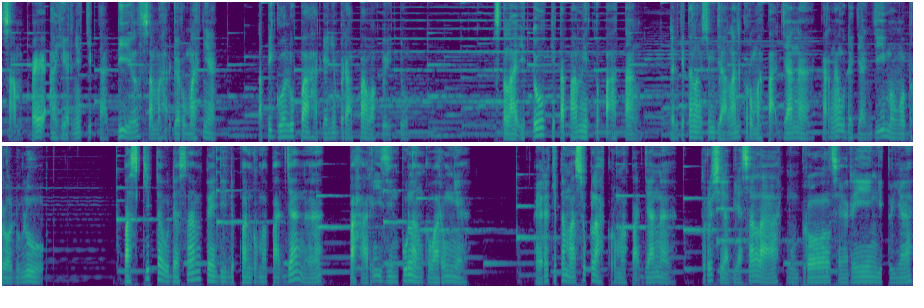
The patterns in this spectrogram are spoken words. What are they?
sampai akhirnya kita deal sama harga rumahnya. Tapi gue lupa harganya berapa waktu itu. Setelah itu kita pamit ke Pak Atang dan kita langsung jalan ke rumah Pak Jana karena udah janji mau ngobrol dulu. Pas kita udah sampai di depan rumah Pak Jana, Pak Hari izin pulang ke warungnya. Akhirnya kita masuklah ke rumah Pak Jana. Terus ya biasalah ngobrol, sharing gitu ya.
